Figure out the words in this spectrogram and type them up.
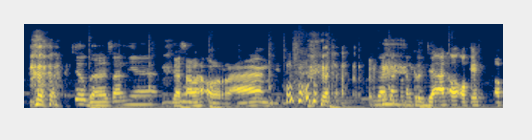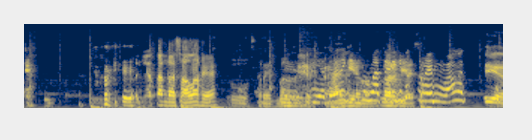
Kecil bahasannya, nggak salah orang. Gitu. Nggak kan tentang kerjaan. Oh oke okay, oke. Okay. Oke. Okay. Ternyata nggak salah ya. Uh, keren banget. Iya, ternyata nah, materi kita keren banget. Iya.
